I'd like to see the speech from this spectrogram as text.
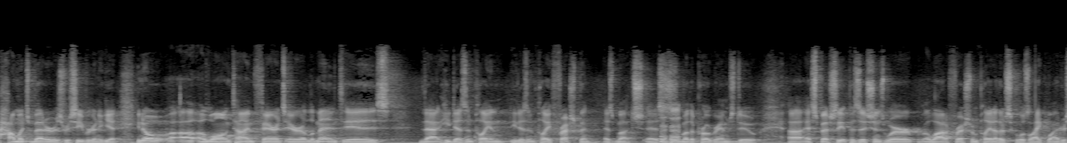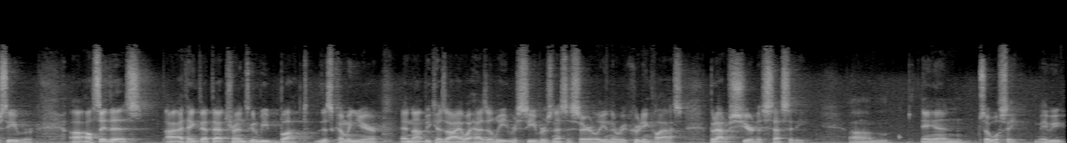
how much better is receiver going to get? You know, a, a long time Ferentz era lament is that he doesn't play in, he doesn't play freshmen as much as mm-hmm. some other programs do, uh, especially at positions where a lot of freshmen play at other schools like wide receiver. Uh, I'll say this. I think that that trend is going to be bucked this coming year, and not because Iowa has elite receivers necessarily in their recruiting class, but out of sheer necessity. Um, and so we'll see. Maybe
